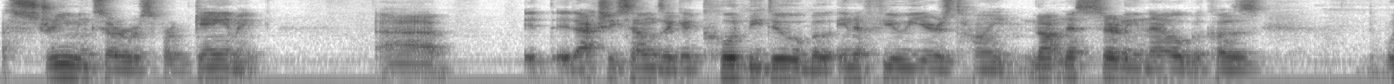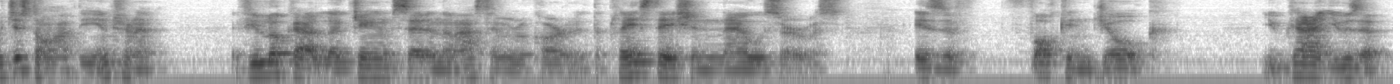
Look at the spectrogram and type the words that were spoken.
a streaming service for gaming, uh, it, it actually sounds like it could be doable in a few years' time. Not necessarily now because we just don't have the internet. If you look at like James said in the last time we recorded it, the PlayStation Now service is a fucking joke. You can't use it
